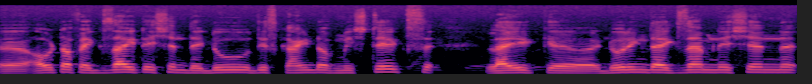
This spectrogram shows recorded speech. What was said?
out of excitation they do this kind of mistakes like uh, during the examination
